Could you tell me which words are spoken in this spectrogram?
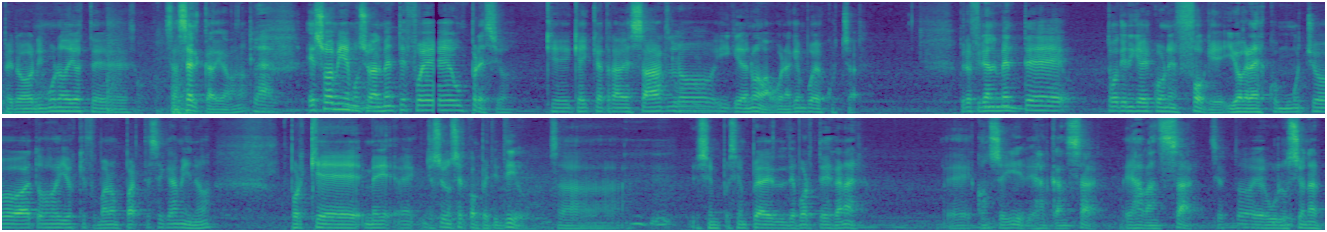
pero ninguno de ellos te, se acerca, digamos. ¿no? Claro. Eso a mí emocionalmente fue un precio, que, que hay que atravesarlo y que de nuevo, bueno, ¿a quién puede escuchar? Pero finalmente todo tiene que ver con un enfoque. Y yo agradezco mucho a todos ellos que formaron parte de ese camino porque yo soy un ser competitivo. O sea, siempre, siempre el deporte es ganar, es conseguir, es alcanzar, es avanzar, ¿cierto? Es evolucionar.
